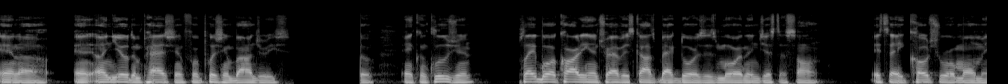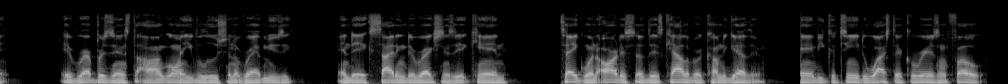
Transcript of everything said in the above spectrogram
and uh, an unyielding passion for pushing boundaries. So, in conclusion, Playboi Carti and Travis Scott's Backdoors is more than just a song. It's a cultural moment. It represents the ongoing evolution of rap music and the exciting directions it can take when artists of this caliber come together and we continue to watch their careers unfold.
